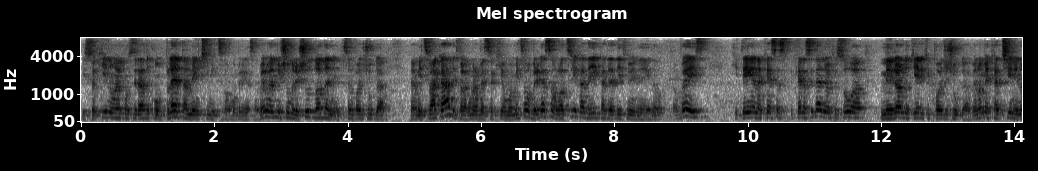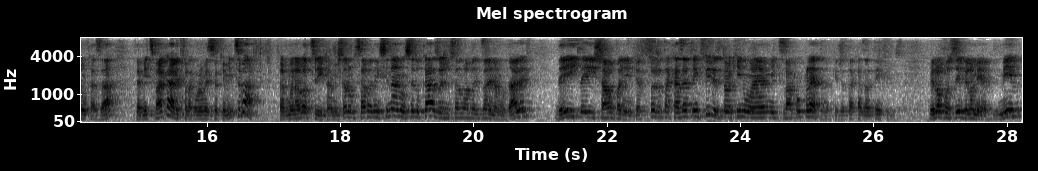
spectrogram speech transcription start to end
isso aqui não é considerado completamente mitzvah, uma obrigação. Você não pode julgar. É uma mitzvah cabe, fala mas isso aqui é uma mitzvah, uma obrigação. Não, talvez que tenha naquela cidade uma pessoa melhor do que ele que pode julgar. Meu nome é Katine não casar, é mitzvah cabe, fala mas isso aqui é mitzvah. Fala como a Mishnah não precisava ensinar, não ser do caso, a gente está no design na Mudalev, Dei Lei Shal Valim, que a pessoa já está casada tem filhos, então aqui não é mitzvah completa, né, porque já está casada tem filhos. Velo Rosim, Velo Mim,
